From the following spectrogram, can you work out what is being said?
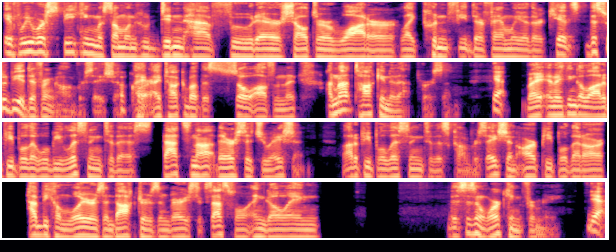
if we were speaking with someone who didn't have food, air, shelter, water, like couldn't feed their family or their kids, this would be a different conversation. I, I, talk about this so often that I'm not talking to that person. Yeah. Right. And I think a lot of people that will be listening to this, that's not their situation. A lot of people listening to this conversation are people that are have become lawyers and doctors and very successful and going, this isn't working for me. Yeah.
